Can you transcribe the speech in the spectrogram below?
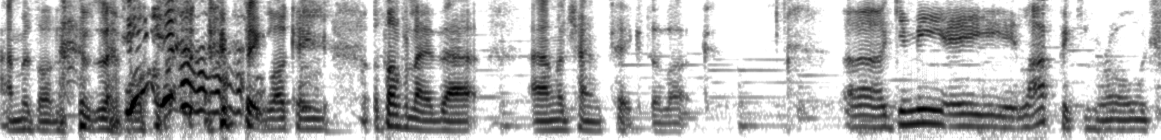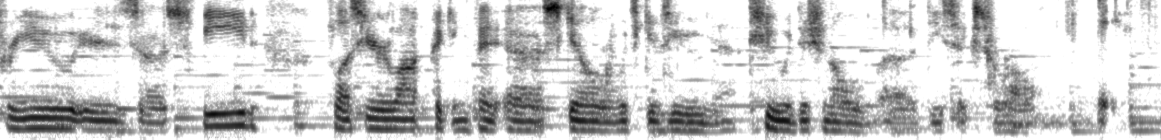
Amazon level pick locking or something like that. And I'm gonna try and pick the lock. Uh, give me a lock picking roll, which for you is uh, speed plus your lock picking th- uh, skill, which gives you two additional uh, d6 to roll. Yes.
